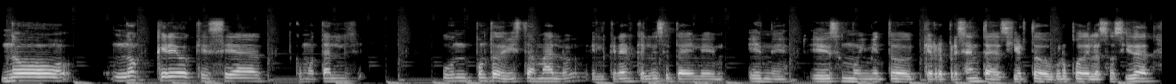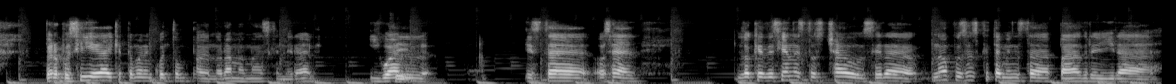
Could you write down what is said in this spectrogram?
no, no creo que sea como tal un punto de vista malo el creer que el ZLN es un movimiento que representa a cierto grupo de la sociedad, pero pues sí hay que tomar en cuenta un panorama más general. Igual está, o sea, lo que decían estos chavos era, no, pues es que también está padre ir a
